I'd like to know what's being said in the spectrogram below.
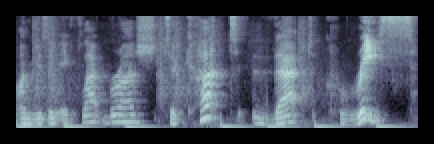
I'm using a flat brush to cut that crease.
